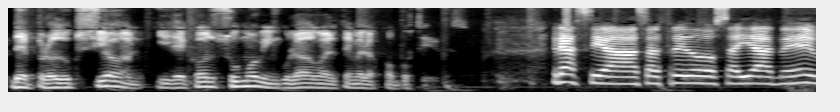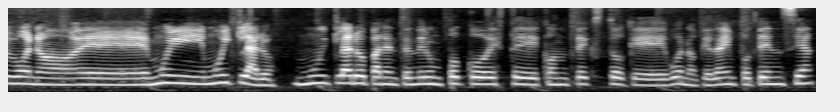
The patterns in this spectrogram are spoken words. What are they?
de producción y de consumo vinculado con el tema de los combustibles. Gracias, Alfredo Zayat. Eh. Bueno, eh, muy, muy claro, muy claro para entender un poco este contexto que, bueno, que da impotencia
